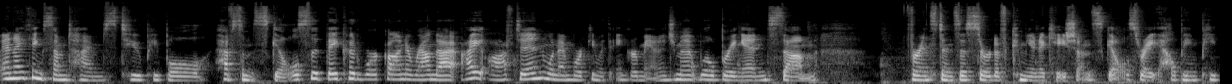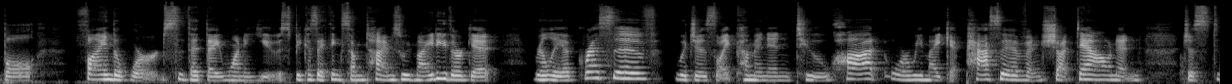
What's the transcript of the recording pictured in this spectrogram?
and I think sometimes too, people have some skills that they could work on around that. I often, when I'm working with anger management, will bring in some, for instance, assertive communication skills, right? Helping people find the words that they want to use. Because I think sometimes we might either get really aggressive, which is like coming in too hot, or we might get passive and shut down and just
